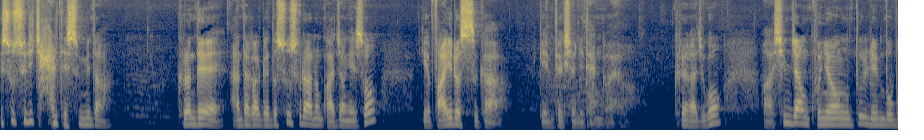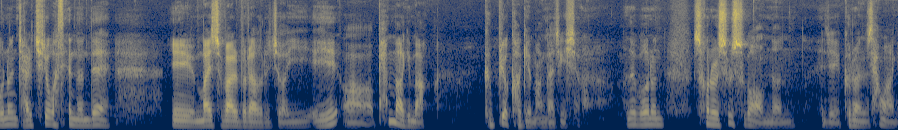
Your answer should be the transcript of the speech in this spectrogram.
수술이 잘 됐습니다. 그런데 안타깝게도 수술하는 과정에서 이게 바이러스가 이게 infection이 된 거예요. 그래가지고 어, 심장 구멍 뚫린 부분은 잘 치료가 됐는데 이 mitral valve라 그러죠. 이, 이 어, 판막이 막 급격하게 망가지기 시작하나. 근데 그거는 손을 쓸 수가 없는 이제 그런 상황이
